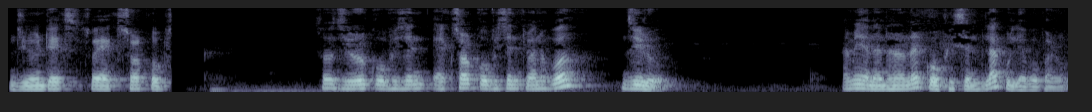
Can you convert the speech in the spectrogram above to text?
জিৰ' ইনটু এক্স চ' এক্সৰ কফি চ' জিৰ' কফিচিয়েণ্ট এক্সৰ কফিচিয়েণ্ট কিমান হ'ব? জিৰ' আমি এনেধৰণে কফিচিয়েণ্টবিলাক উলিয়াব পাৰোঁ।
